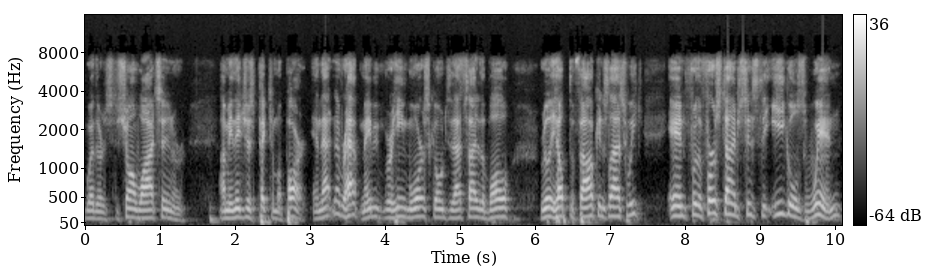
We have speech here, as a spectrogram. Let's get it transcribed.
whether it's Deshaun Watson or, I mean, they just picked him apart, and that never happened. Maybe Raheem Morris going to that side of the ball really helped the Falcons last week, and for the first time since the Eagles win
